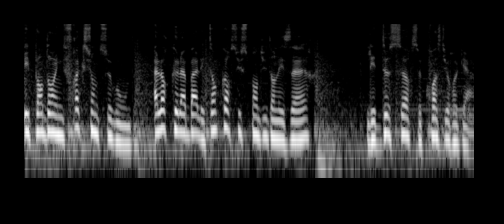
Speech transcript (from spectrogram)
Et pendant une fraction de seconde, alors que la balle est encore suspendue dans les airs, les deux sœurs se croisent du regard.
